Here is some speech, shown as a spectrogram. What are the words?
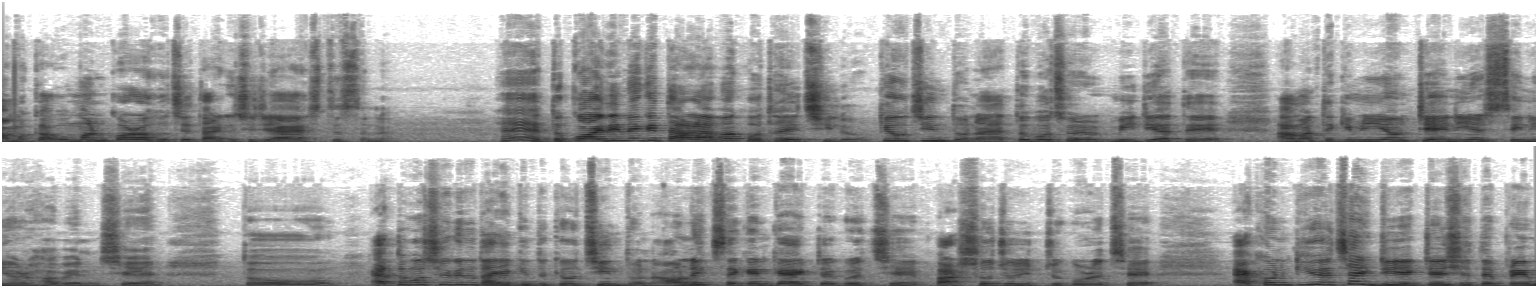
আমাকে অপমান করা হচ্ছে, তার কিছু যায় আসতেছে না। হ্যাঁ তো কয়দিন আগে তারা বা কোথায় ছিল? কেউ চিনতো না। এত বছর মিডিয়াতে, আমার থেকে মিনিমাম টেন ইয়ার্স সিনিয়র হবেন সে। তো এত বছর কিন্তু তাকে কিন্তু কেউ চিনতো না। অনেক সেকেন্ড ক্যারেক্টার করেছে, পার্শ্ব চরিত্র করেছে। এখন কি হয়েছে? এক ডিরেক্টরের সাথে প্রেম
